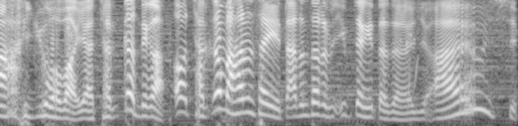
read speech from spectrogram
아 이거 봐봐. 야 잠깐 내가 어 잠깐만 하는 사이에 다른 사람 입장했다잖아. 아유 씨.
